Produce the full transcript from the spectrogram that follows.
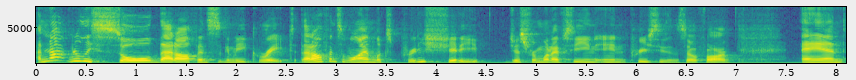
I'm not really sold that offense is going to be great. That offensive line looks pretty shitty just from what I've seen in preseason so far. And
